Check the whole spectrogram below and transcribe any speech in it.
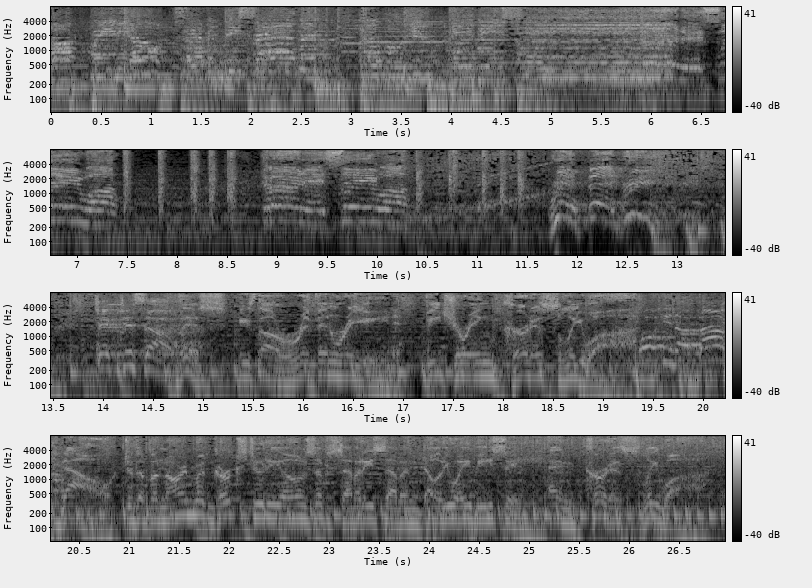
Talk Radio 77 WABC. Curtis Sliwa. Curtis Sliwa. Rip and read. Check this out. This is the Rip and Read featuring Curtis Sliwa. Talking about Now to the Bernard McGuirk studios of 77 WABC and Curtis Sliwa.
